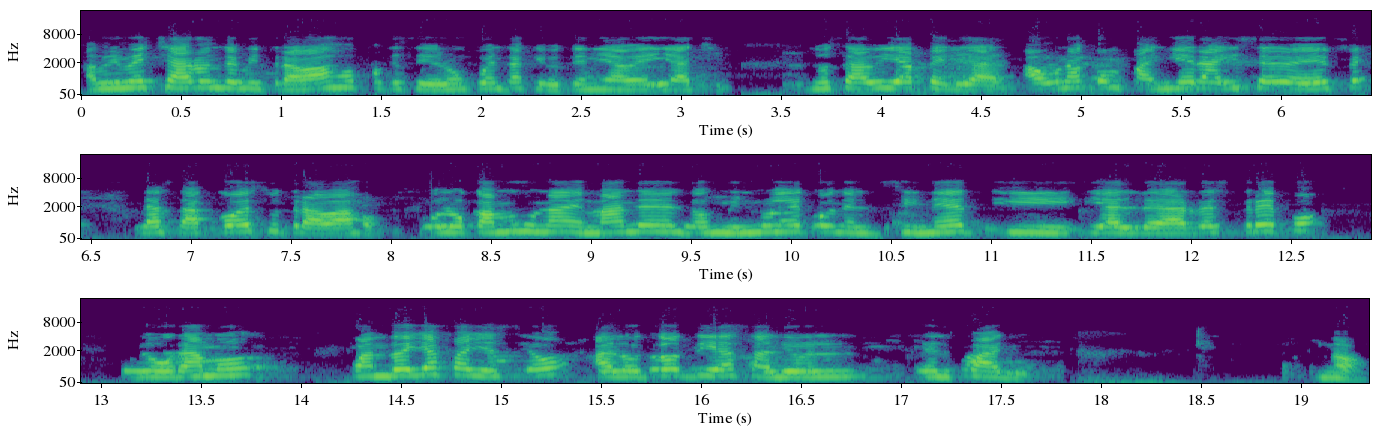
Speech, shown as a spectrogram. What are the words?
A mí me echaron de mi trabajo porque se dieron cuenta que yo tenía VIH. No sabía pelear. A una compañera ICDF la sacó de su trabajo. Colocamos una demanda en el 2009 con el CINET y, y al de dar Restrepo. Logramos, cuando ella falleció, a los dos días salió el, el fallo. No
